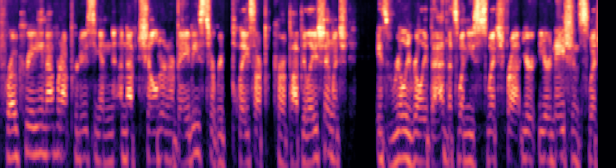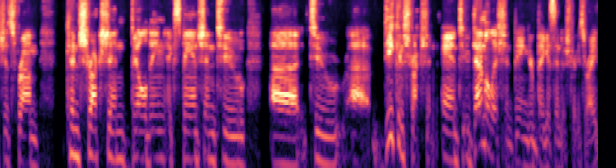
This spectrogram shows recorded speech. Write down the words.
procreating enough. We're not producing en- enough children or babies to replace our p- current population, which is really, really bad. That's when you switch from your your nation switches from construction, building, expansion to uh, to uh, deconstruction and to demolition being your biggest industries, right?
